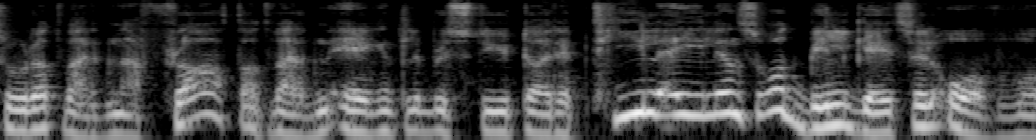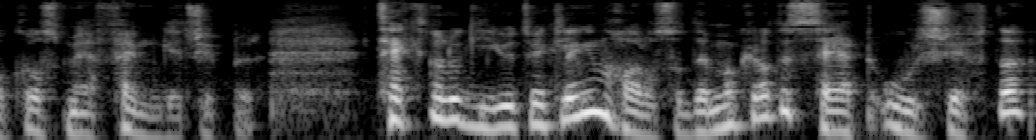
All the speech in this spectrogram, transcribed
tror at verden er flat, at verden egentlig blir styrt av reptil-aliens, og at Bill Gates vil overvåke oss med 5G-chipper. Teknologiutviklingen har også demokratisert ordskiftet.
